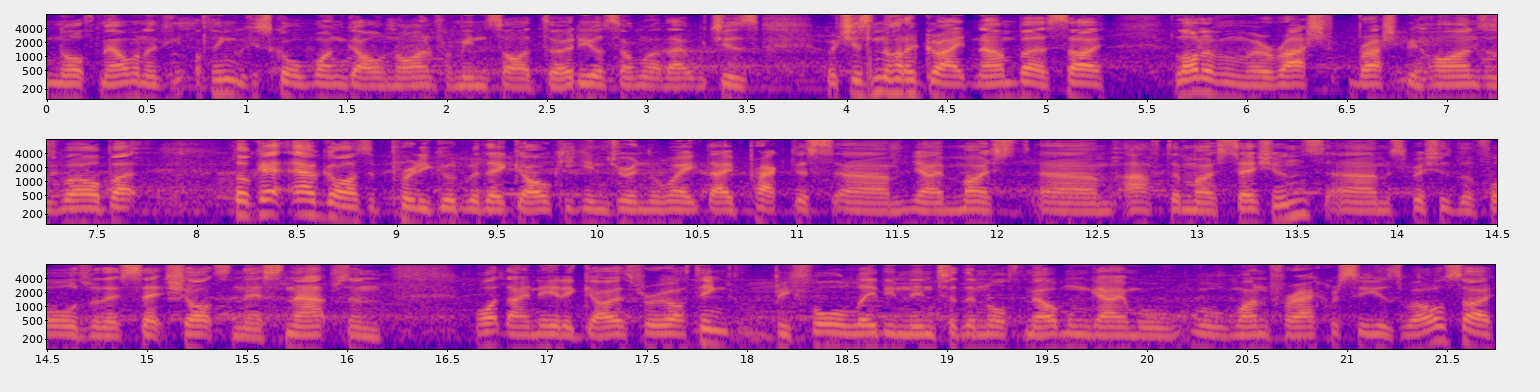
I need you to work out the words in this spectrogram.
North Melbourne, I think, I think we scored one goal nine from inside 30 or something like that, which is which is not a great number. So a lot of them were rush, rush behinds as well. But Look, our guys are pretty good with their goal kicking during the week. They practice, um, you know, most um, after most sessions, um, especially the forwards with their set shots and their snaps and what they need to go through. I think before leading into the North Melbourne game, we'll, we'll one for accuracy as well. So, you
